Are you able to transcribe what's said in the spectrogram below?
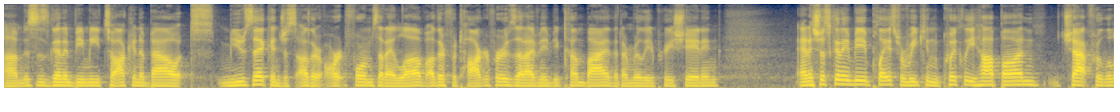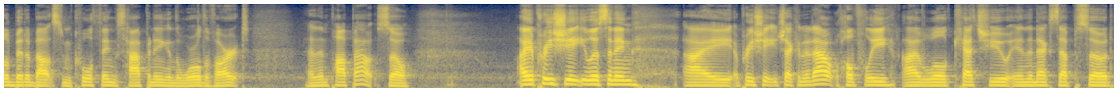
Um, this is going to be me talking about music and just other art forms that I love, other photographers that I've maybe come by that I'm really appreciating. And it's just going to be a place where we can quickly hop on, chat for a little bit about some cool things happening in the world of art, and then pop out. So I appreciate you listening. I appreciate you checking it out. Hopefully, I will catch you in the next episode.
